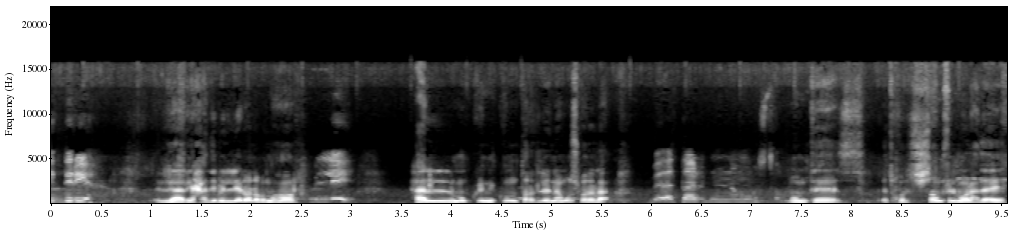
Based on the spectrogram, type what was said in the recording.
يدي ريحة. الريحة دي بالليل ولا بالنهار؟ بالليل. هل ممكن يكون طرد للناموس ولا لأ؟ بيطرد الناموس طبعا. ممتاز. ادخل الصنف المولح ده إيه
